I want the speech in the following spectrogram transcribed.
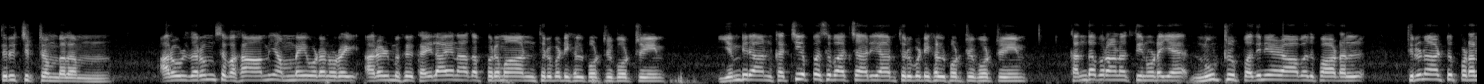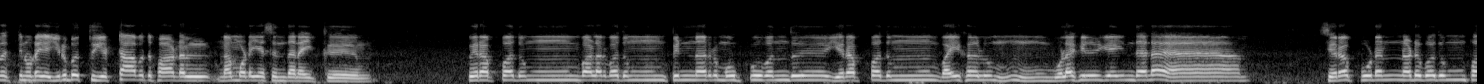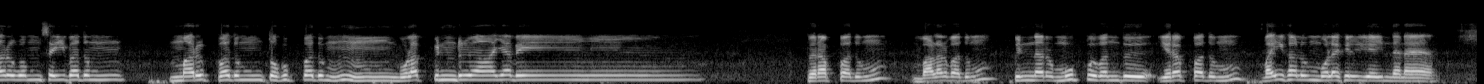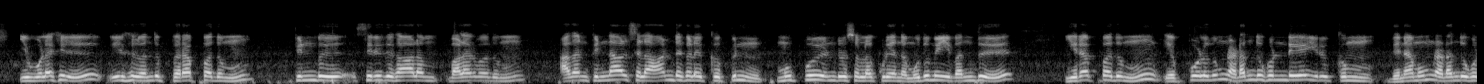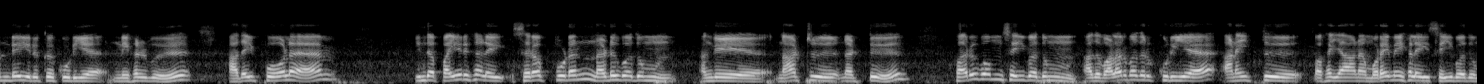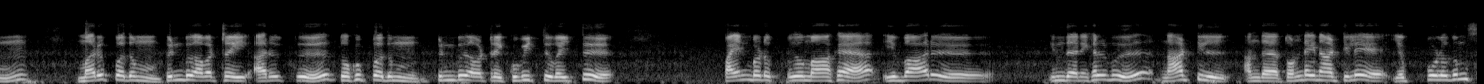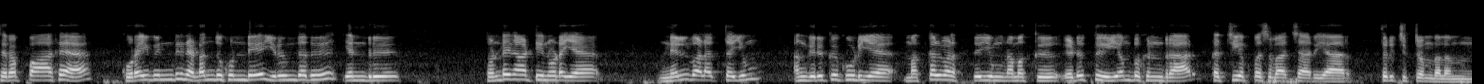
திருச்சிற்றம்பலம். அருள் தரும் சிவகாமி அம்மை உடனுரை அருள்மிகு கைலாயநாத பெருமான் திருவடிகள் போற்றி போற்றி. எம்பிரான் கச்சியப்ப சிவாச்சாரியார் திருவடிகள் போற்றி போற்றி. கந்தபுராணத்தினுடைய நூற்று பதினேழாவது பாடல் திருநாட்டு படலத்தினுடைய இருபத்தி எட்டாவது பாடல் நம்முடைய சிந்தனைக்கு. பிறப்பதும் வளர்வதும் பின்னர் மூப்பு வந்து இறப்பதும் வைகளும் உலகில் எய்ந்தன. சிறப்புடன் நடுவதும் பருவம் செய்வதும் மறுப்பதும் தொகுப்பதும் உழப்பின்று ஆயவே. பிறப்பதும் வளர்வதும் பின்னர் மூப்பு வந்து இறப்பதும் வைகளும் உலகில் எய்ந்தன இவ்வுலகில் உயிர்கள் வந்து பிறப்பதும் பின்பு சிறிது காலம் வளர்வதும் அதன் பின்னால் சில ஆண்டுகளுக்கு பின் மூப்பு என்று சொல்லக்கூடிய அந்த முதுமை வந்து இறப்பதும் எப்பொழுதும் நடந்து கொண்டே இருக்கும். தினமும் நடந்து கொண்டே இருக்கக்கூடிய நிகழ்வு. அதை போல இந்த பயிர்களை சிறப்புடன் நடுவதும் அங்கே நாற்று நட்டு பருவம் செய்வதும் அது வளர்வதற்குரிய அனைத்து வகையான முறைமைகளை செய்வதும் மறுப்பதும் பின்பு அவற்றை அறுத்து தொகுப்பதும் பின்பு அவற்றை குவித்து வைத்து பயன்படுத்துவதுமாக இவ்வாறு இந்த நிகழ்வு நாட்டில் அந்த தொண்டை நாட்டிலே எப்பொழுதும் சிறப்பாக குறைவின்றி நடந்து கொண்டே இருந்தது என்று தொண்டை நாட்டினுடைய நெல் வளத்தையும் அங்கு இருக்கக்கூடிய மக்கள் வளத்தையும் நமக்கு எடுத்து இயம்புகின்றார் கச்சியப்ப சிவாச்சாரியார் திருச்சிற்றம்பலம்.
